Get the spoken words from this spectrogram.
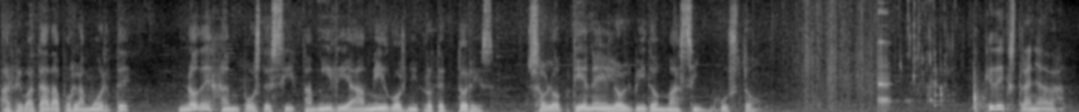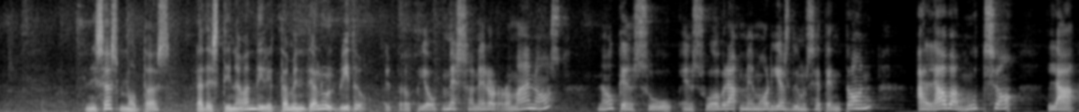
arrebatada por la muerte, No deja en pos de sí familia, amigos ni protectores, solo obtiene el olvido más injusto. Quedé extrañada. En esas notas la destinaban directamente al olvido. El propio mesonero Romanos, ¿no? que en su, en su obra Memorias de un setentón alaba mucho la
